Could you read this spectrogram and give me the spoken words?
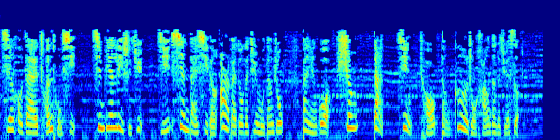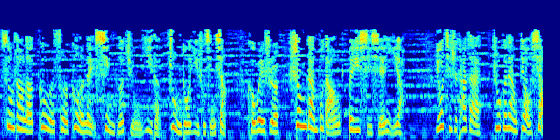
先后在传统戏、新编历史剧及现代戏等二百多个剧目当中，扮演过生、旦、净、丑等各种行当的角色，塑造了各色各类、性格迥异的众多艺术形象，可谓是生旦不挡，悲喜嫌疑啊！尤其是他在《诸葛亮吊孝》。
